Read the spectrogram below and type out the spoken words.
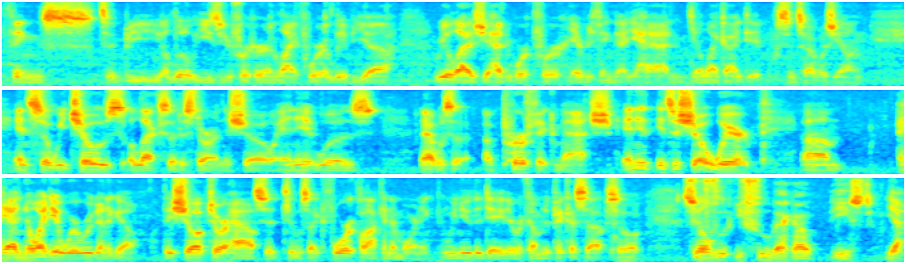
things to be a little easier for her in life. Where Olivia realized you had to work for everything that you had, you know, like I did since I was young, and so we chose Alexa to star in the show, and it was that was a, a perfect match. And it, it's a show where um, I had no idea where we are going to go They show up to our house. It, it was like four o'clock in the morning. We knew the day they were coming to pick us up. So, So you flew, you flew back out east. yeah,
